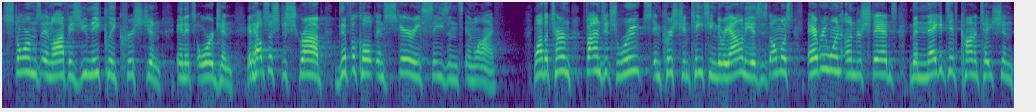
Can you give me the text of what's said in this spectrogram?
storms in life is uniquely Christian in its origin. It helps us describe difficult and scary seasons in life. While the term finds its roots in Christian teaching, the reality is, is almost everyone understands the negative connotation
